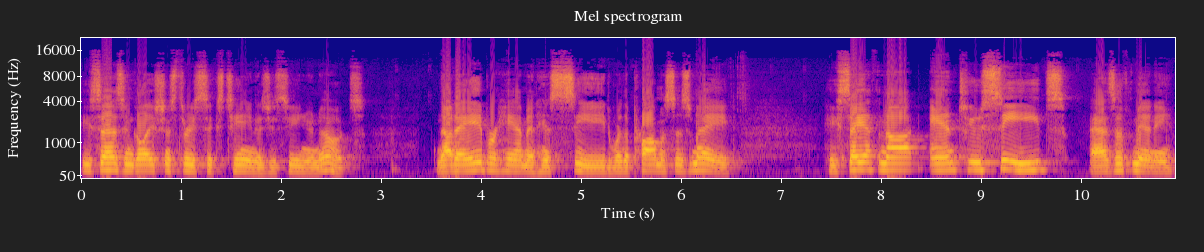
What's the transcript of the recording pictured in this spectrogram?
He says in Galatians 3:16 as you see in your notes, now to Abraham and his seed were the promises made. He saith not, and to seeds, as of many,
